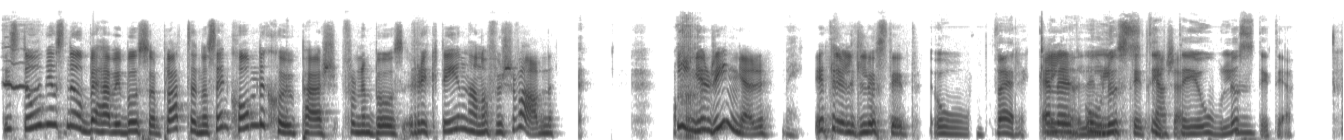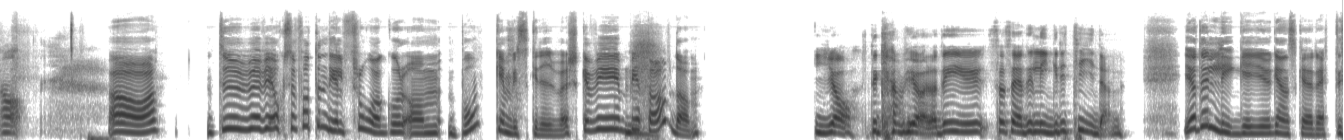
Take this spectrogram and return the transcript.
Det stod en snubbe här vid busshållplatsen och sen kom det sju pers från en buss, ryckte in han och försvann. Ingen ringer. Nej. Är inte det lite lustigt? Oh, verkligen. Eller olustigt lustigt, kanske. Det är ju olustigt, ja. Ja. Ja. Du, vi har också fått en del frågor om boken vi skriver. Ska vi beta av dem? Ja, det kan vi göra. Det är ju så att säga, det ligger i tiden. Ja, det ligger ju ganska rätt i,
